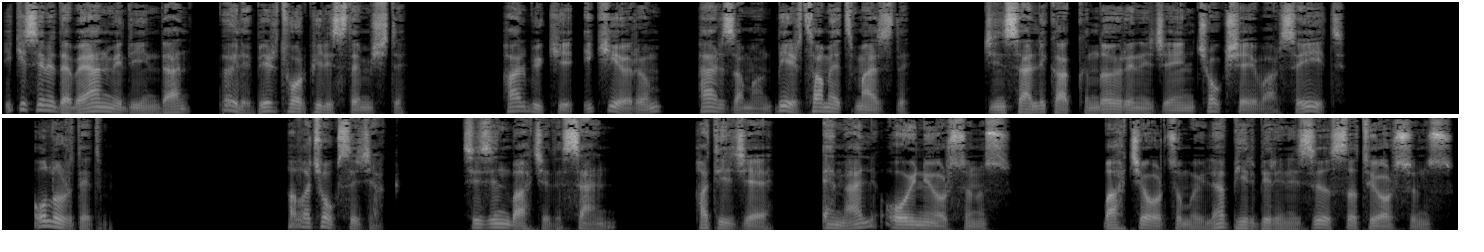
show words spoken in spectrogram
İkisini de beğenmediğinden böyle bir torpil istemişti. Halbuki iki yarım her zaman bir tam etmezdi. Cinsellik hakkında öğreneceğin çok şey var Seyit. olur dedim. Hava çok sıcak. Sizin bahçede sen, Hatice, Emel oynuyorsunuz. Bahçe ortumuyla birbirinizi ıslatıyorsunuz.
